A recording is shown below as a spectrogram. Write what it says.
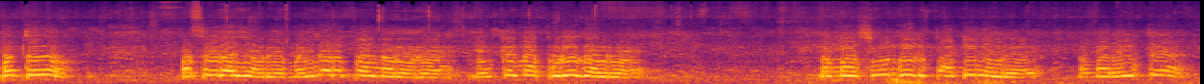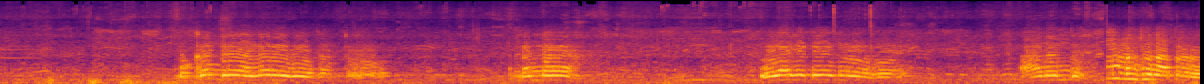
ಮತ್ತು ಬಸವರಾಜ್ ಅವರೇ, ಮೈಲಾರಪ್ಪ ಅಣ್ಣವ್ರವ್ರೆ ವೆಂಕಣ್ಣ ಪುರೋಗ್ ಅವರೇ, ನಮ್ಮ ಶಿವನಗೌಡ ಪಾಟೀಲ್ ಅವರೇ, ನಮ್ಮ ರೈತ ಮುಖಂಡರ ಅಣ್ಣರಂತೂ ನಮ್ಮ ಉಳ್ಳಾಗಡ್ಡಿ ಅಣ್ಣರವರು ಆನಂದ್ ಮಂಜುನಾಥ್ ಅವರು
